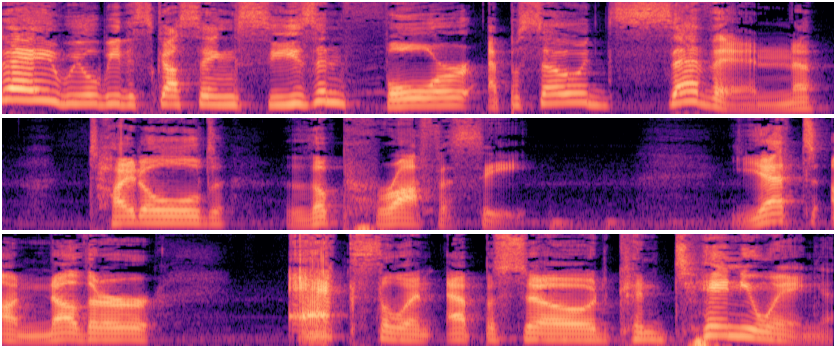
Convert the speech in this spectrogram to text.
Today we will be discussing season 4, episode 7, titled The Prophecy. Yet another excellent episode continuing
